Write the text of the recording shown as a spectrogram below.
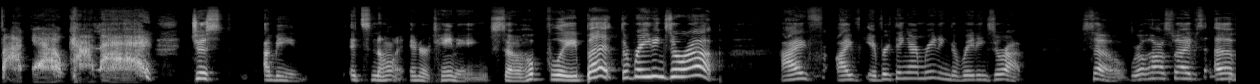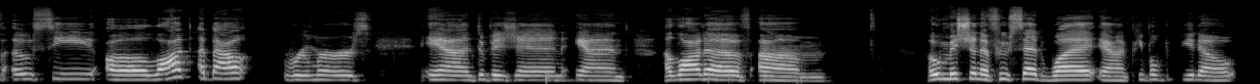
fuck you, Kelly. Just, I mean, it's not entertaining. So hopefully, but the ratings are up. I've, I've, everything I'm reading, the ratings are up. So, Real Housewives of OC, a lot about rumors and division and a lot of um omission of who said what and people, you know,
